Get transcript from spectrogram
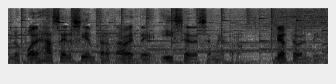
Y lo puedes hacer siempre a través de ICDC Metro. Dios te bendiga.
